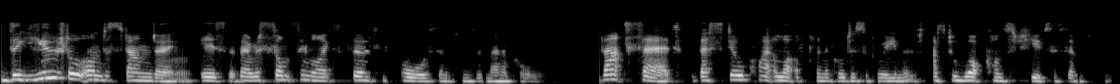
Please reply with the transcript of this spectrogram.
the usual understanding is that there is something like 34 symptoms of menopause. That said, there's still quite a lot of clinical disagreement as to what constitutes a symptom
